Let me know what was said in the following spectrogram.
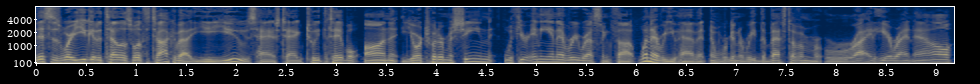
This is where you get to tell us what to talk about. You use hashtag tweet the table on your Twitter machine with your any and every wrestling thought whenever you have it. And we're going to read the best of them right here, right now.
